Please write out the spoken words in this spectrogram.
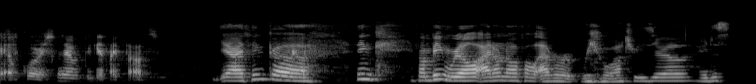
Yeah, of course. I was able to get my thoughts. Yeah, I think uh I think if I'm being real, I don't know if I'll ever rewatch ReZero. I just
